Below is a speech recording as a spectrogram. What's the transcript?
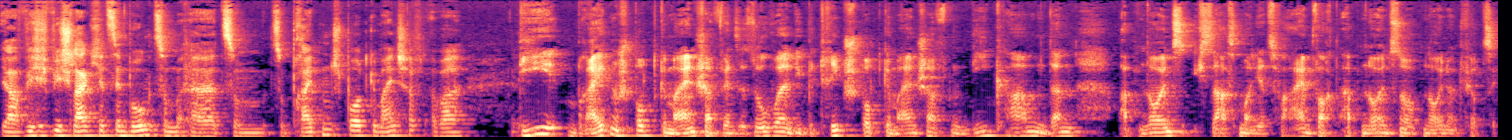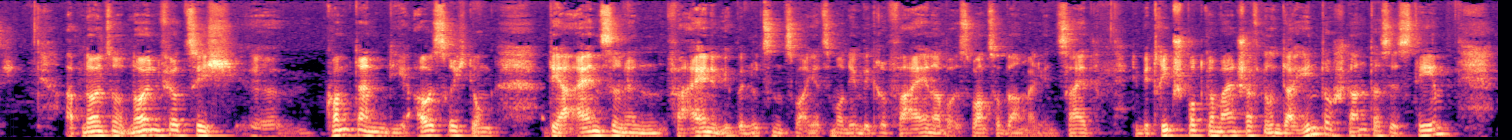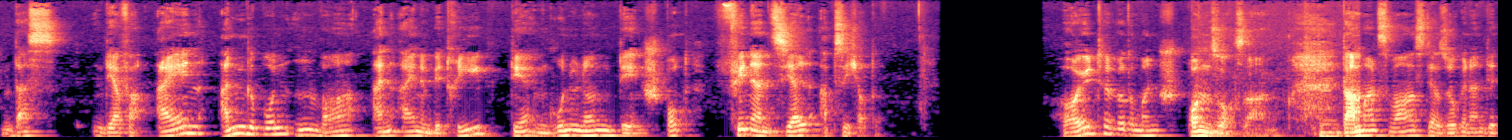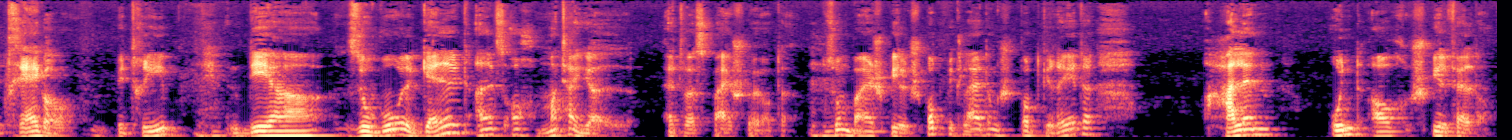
Ja, wie, wie schlage ich jetzt den Bogen zum, äh, zum, zur Breitensportgemeinschaft? Aber die Breitensportgemeinschaft, wenn Sie so wollen, die Betriebssportgemeinschaften, die kamen dann ab 19, ich sage es mal jetzt vereinfacht, ab 1949. Ab 1949 äh, kommt dann die Ausrichtung der einzelnen Vereine. Wir benutzen zwar jetzt immer den Begriff Verein, aber es waren zur damaligen Zeit die Betriebssportgemeinschaften und dahinter stand das System, dass der Verein angebunden war an einen Betrieb, der im Grunde genommen den Sport finanziell absicherte. Heute würde man Sponsor sagen. Mhm. Damals war es der sogenannte Trägerbetrieb, mhm. der sowohl Geld als auch materiell etwas beisteuerte. Mhm. Zum Beispiel Sportbekleidung, Sportgeräte, Hallen und auch Spielfelder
